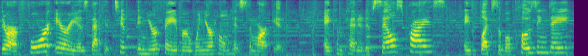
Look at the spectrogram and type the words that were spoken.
there are four areas that could tip in your favor when your home hits the market. A competitive sales price, a flexible closing date,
